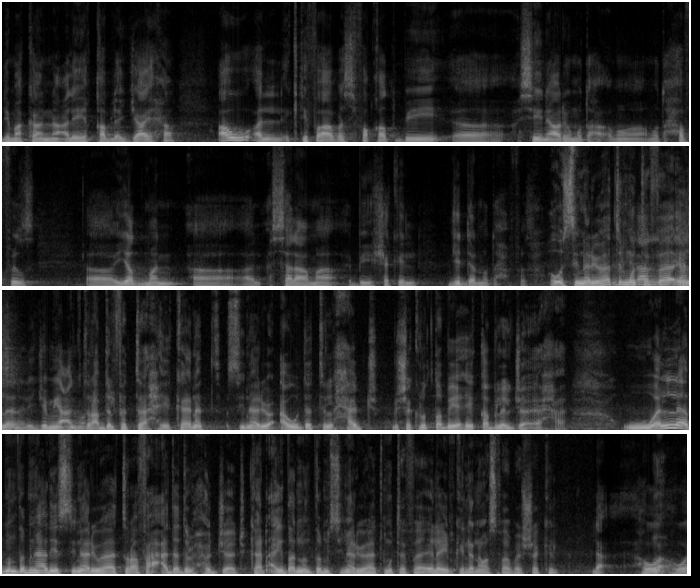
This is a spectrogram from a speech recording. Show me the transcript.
لما كان عليه قبل الجائحة. أو الاكتفاء بس فقط بسيناريو متحفظ آه، يضمن آه، السلامة بشكل جدا متحفظ. هو السيناريوهات المتفائلة لجميع دكتور عبد الفتاح هي كانت سيناريو عودة الحج بشكل الطبيعي قبل الجائحة ولا من ضمن هذه السيناريوهات رفع عدد الحجاج؟ كان أيضا من ضمن سيناريوهات متفائلة يمكن لنا وصفها بهالشكل لا هو هو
